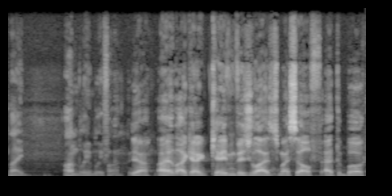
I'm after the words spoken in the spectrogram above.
like unbelievably fun. Yeah, I like I can't even visualize myself at the book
